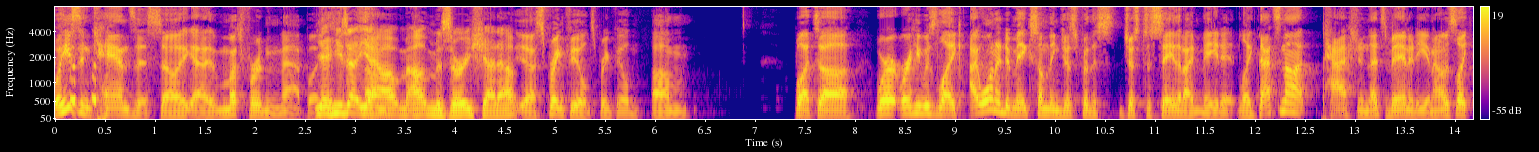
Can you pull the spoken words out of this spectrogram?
well, he's in Kansas, so yeah, much further than that. But Yeah, he's at yeah out, out in Missouri. Shout out. yeah, Springfield, Springfield. Um, but uh, where where he was like, I wanted to make something just for this, just to say that I made it. Like that's not passion, that's vanity. And I was like,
